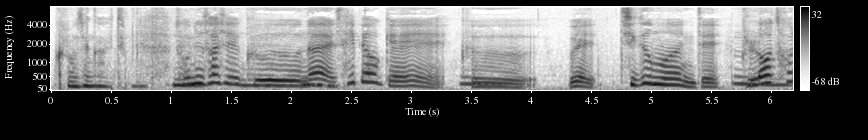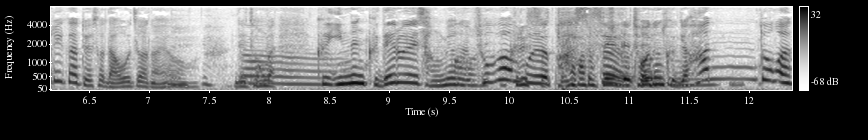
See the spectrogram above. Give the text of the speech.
그런 생각이 듭니다. 저는 네. 사실 그날 음. 새벽에 그 음. 왜 지금은 이제 블러 음. 처리가 돼서 나오잖아요. 네. 근데 정말 아. 그 있는 그대로의 장면을 어, 초반부에 봤을 때 저는 그게 한동안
